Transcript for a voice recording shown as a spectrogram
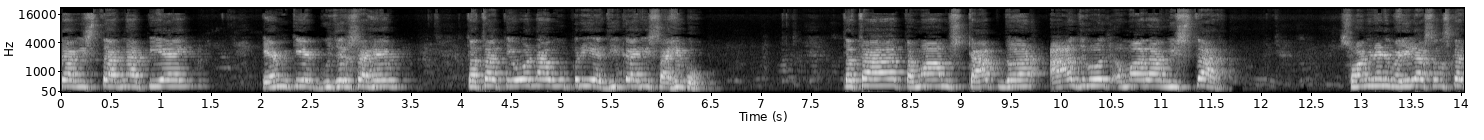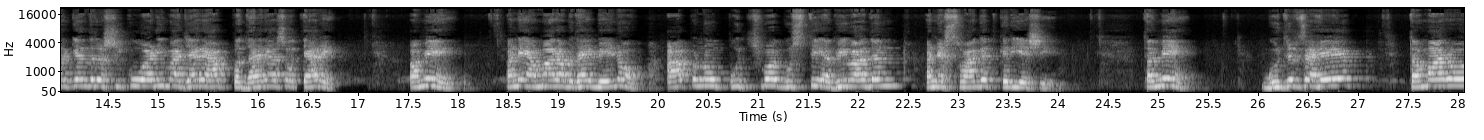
વિસ્તારના પીઆઈ એમ કે ગુજર સાહેબ તથા તેઓના ઉપરી અધિકારી સાહેબો તથા તમામ સ્ટાફગણ આજ રોજ અમારા વિસ્તાર સ્વામિનારાયણ મહિલા સંસ્કાર કેન્દ્ર શીકુવાડીમાં જ્યારે આપ પધાર્યા છો ત્યારે અમે અને અમારા બધા બહેનો આપનું પુષ્પ ગુસ્તી અભિવાદન અને સ્વાગત કરીએ છીએ. તમે ગુજર સાહેબ તમારો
